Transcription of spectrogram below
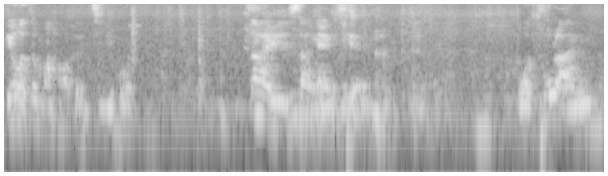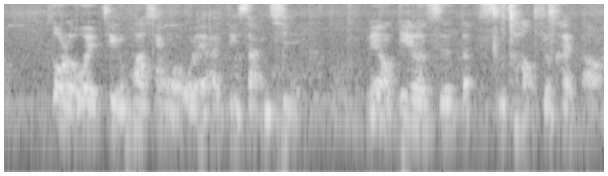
给我这么好的机会，在三年前，我突然。做了胃镜，发现我胃癌第三期，没有第二次的思考就开刀了。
